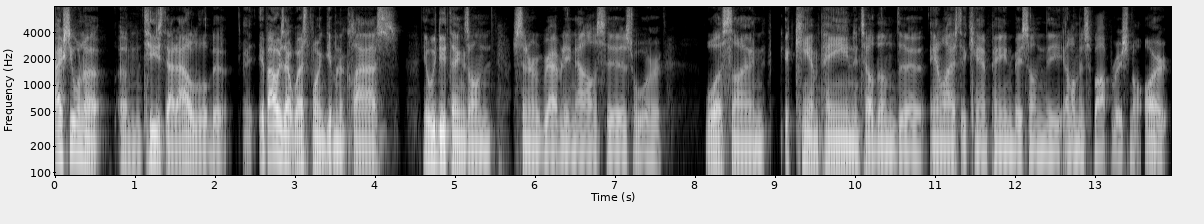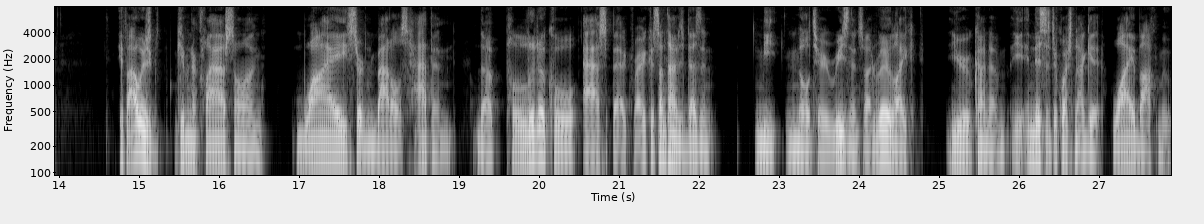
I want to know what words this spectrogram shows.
I actually want to um, tease that out a little bit. If I was at West Point giving a class, you know, we do things on center of gravity analysis or we'll assign a campaign and tell them to analyze the campaign based on the elements of operational art. If I was given a class on why certain battles happen, the political aspect, right? Because sometimes it doesn't meet military reason. So I'd really like your kind of, and this is the question I get why Bakhmut?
